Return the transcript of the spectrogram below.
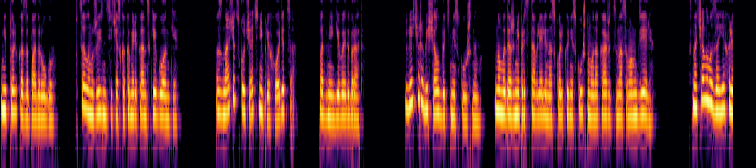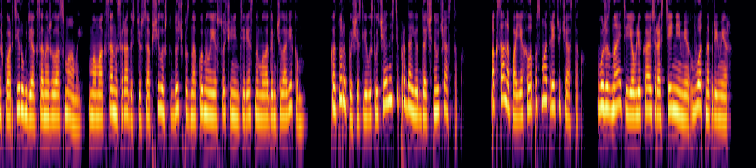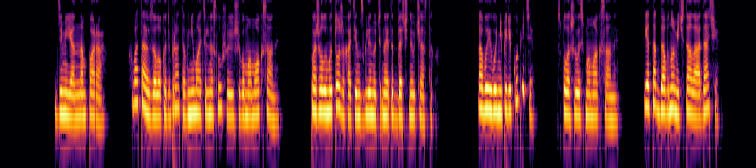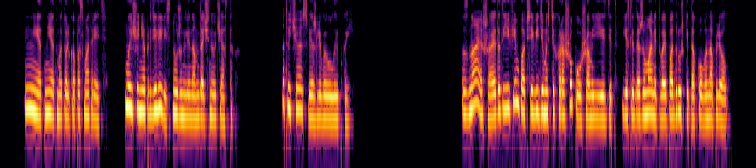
Не только за подругу. В целом жизнь сейчас как американские гонки. «Значит, скучать не приходится», – подмигивает брат. Вечер обещал быть нескучным, но мы даже не представляли, насколько нескучным он окажется на самом деле. Сначала мы заехали в квартиру, где Оксана жила с мамой. Мама Оксаны с радостью сообщила, что дочь познакомила ее с очень интересным молодым человеком, который по счастливой случайности продает дачный участок. Оксана поехала посмотреть участок. Вы же знаете, я увлекаюсь растениями, вот, например. Демьян, нам пора. Хватаю за локоть брата, внимательно слушающего маму Оксаны. Пожалуй, мы тоже хотим взглянуть на этот дачный участок. А вы его не перекупите? Сполошилась мама Оксаны. Я так давно мечтала о даче. Нет, нет, мы только посмотреть. Мы еще не определились, нужен ли нам дачный участок. Отвечаю с вежливой улыбкой. Знаешь, а этот Ефим, по всей видимости, хорошо по ушам ездит, если даже маме твоей подружки такого наплел.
